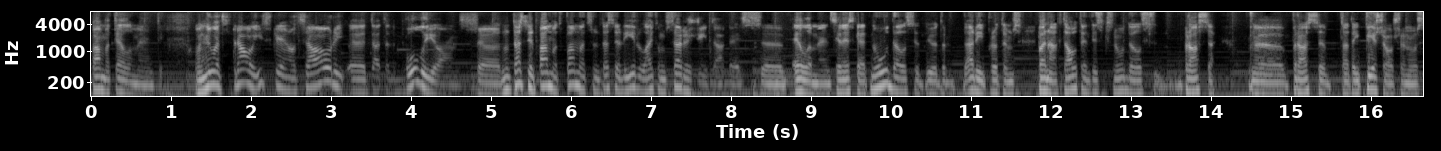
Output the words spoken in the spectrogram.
pamatelementi. Un ļoti strauji izskrienot cauri, uh, tātad buļļons. Uh, nu, tas ir pamats, pamats, un tas arī ir laikam sarežģītākais uh, elements. Ja neskaidrs nūdeles, jo tur arī, protams, panākt autentiskas nūdeles prasa prasa teikt, piešaušanos.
